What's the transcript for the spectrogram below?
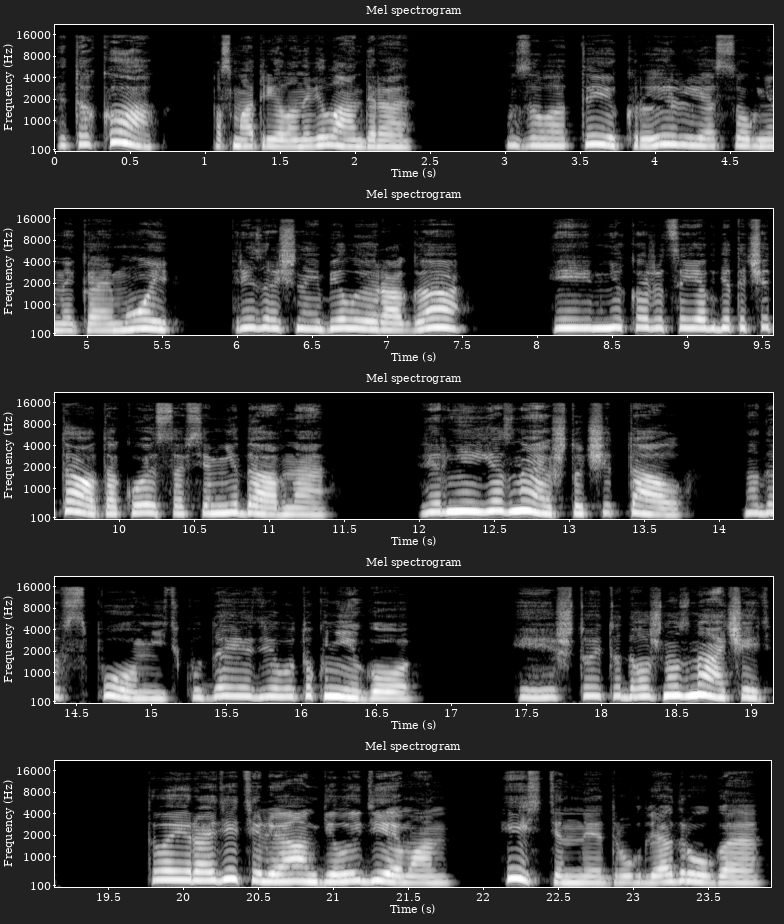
«Это как?» — посмотрела на Виландера. «Золотые крылья с огненной каймой, призрачные белые рога. И мне кажется, я где-то читал такое совсем недавно. Вернее, я знаю, что читал. Надо вспомнить, куда я делал эту книгу. И что это должно значить? Твои родители — ангел и демон, истинные друг для друга.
